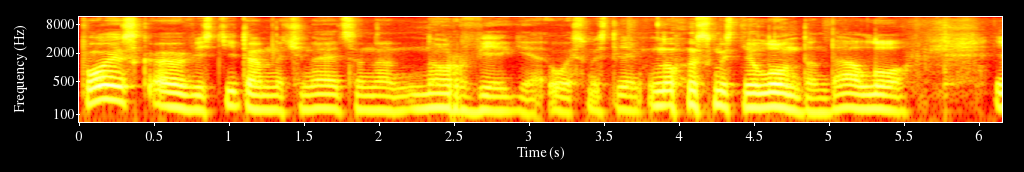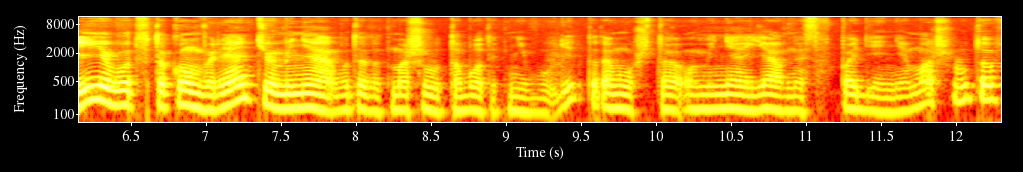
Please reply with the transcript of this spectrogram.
поиск э, ввести там начинается на Норвегия, ой, в смысле, ну, в смысле Лондон, да, Ло. И вот в таком варианте у меня вот этот маршрут работать не будет, потому что у меня явное совпадение маршрутов.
